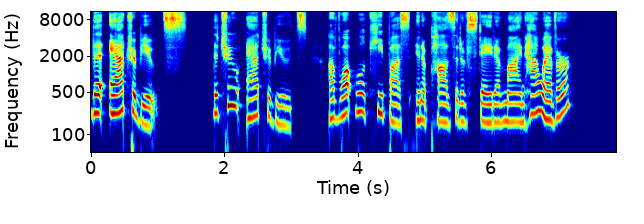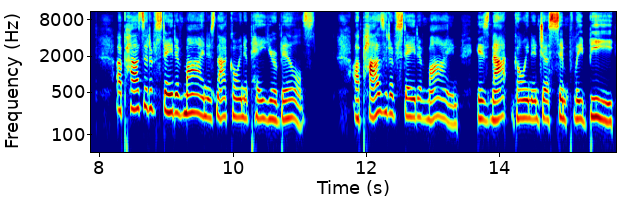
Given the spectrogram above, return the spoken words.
the attributes, the true attributes of what will keep us in a positive state of mind. However, a positive state of mind is not going to pay your bills. A positive state of mind is not going to just simply be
